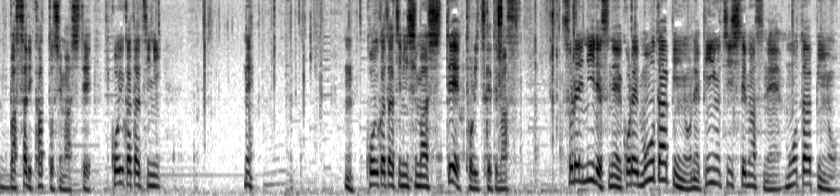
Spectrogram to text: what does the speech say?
バッサリカットしまして、こういう形に、ね、うん、こういう形にしまして取り付けてます。それにですね、これモーターピンをね、ピン打ちしてますね。モーターピンを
